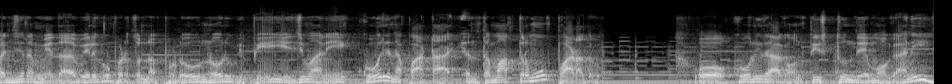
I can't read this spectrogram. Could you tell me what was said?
పంజరం మీద వెలుగు పడుతున్నప్పుడు నోరు విప్పి యజమాని కోరిన పాట ఎంత మాత్రమూ పాడదు. ఓ కోరి రాగం తీస్తుందేమో గాని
